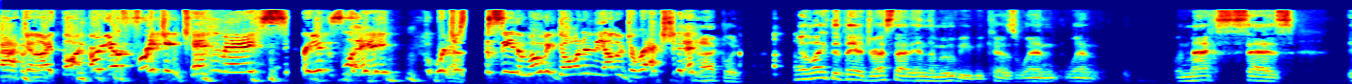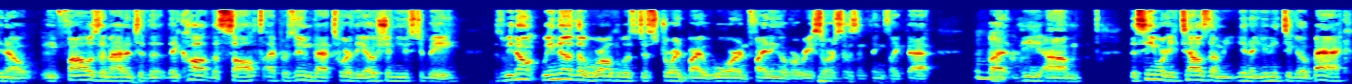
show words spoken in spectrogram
Back, and I thought, "Are you freaking kidding me? Seriously? We're just going to see the movie going in the other direction." Exactly. I like that they address that in the movie because when when when Max says, you know, he follows them out into the they call it the salt. I presume that's where the ocean used to be because we don't we know the world was destroyed by war and fighting over resources and things like that. Mhm. But the um the scene where he tells them, you know, you need to go back.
